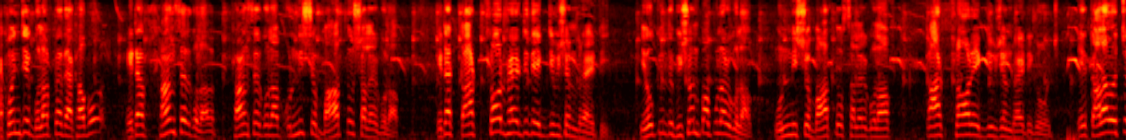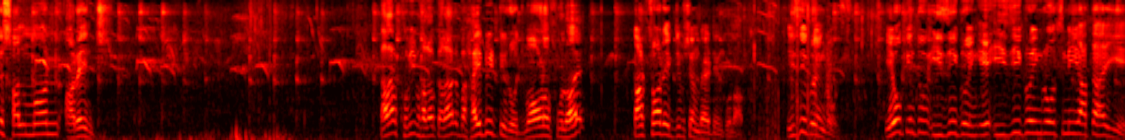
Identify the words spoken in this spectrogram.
এখন যে গোলাপটা দেখাবো এটা ফ্রান্সের গোলাপ ফ্রান্সের গোলাপ উনিশশো বাহাত্তর সালের গোলাপ এটা কাঠফ্লাওয়ার ভ্যারাইটিতে এক্সিবিশন ভ্যারাইটি এও কিন্তু ভীষণ পপুলার গোলাপ উনিশশো বাহাত্তর সালের গোলাপ কাঠফ্লাওয়ার এক্সিবিশন ভ্যারাইটি রোজ এর কালার হচ্ছে সলমন অরেঞ্জ কালার খুবই ভালো কালার বা হাইব্রিডটি রোজ বড় বড় ফুল হয় কাঠফ্লাওয়ার एग्जीबिशन वैरायटी गुलाब इजी ग्रोइंग रोज ये वो किंतु इजी ग्रोइंग ये इजी ग्रोइंग रोज में ही आता है ये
